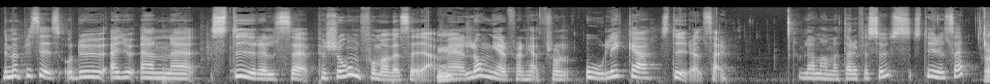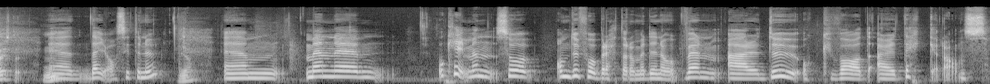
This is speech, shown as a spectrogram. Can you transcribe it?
Nej, men precis. Och du är ju en eh, styrelseperson får man väl säga. Mm. Med lång erfarenhet från olika styrelser. Bland annat RFSUs styrelse. Ja, just det. Mm. Eh, där jag sitter nu. Ja. Um, men okej, okay, men så om du får berätta då med dina ord. Vem är du och vad är dekadans?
